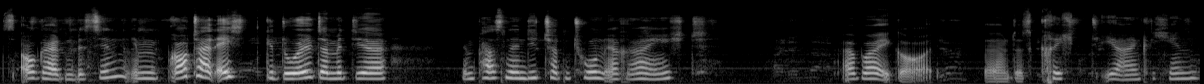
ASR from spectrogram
das Auge halt ein bisschen. Ihr braucht halt echt Geduld, damit ihr den passenden Lidschattenton erreicht. Aber egal. Äh, das kriegt ihr eigentlich hin.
